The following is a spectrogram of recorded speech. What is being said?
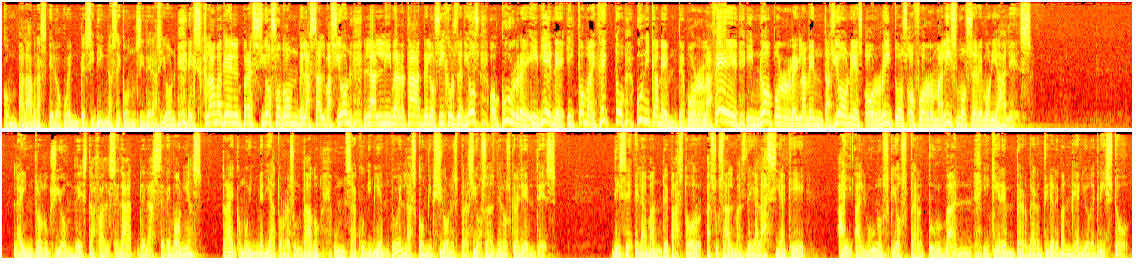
con palabras elocuentes y dignas de consideración, exclama que el precioso don de la salvación, la libertad de los hijos de Dios, ocurre y viene y toma efecto únicamente por la fe y no por reglamentaciones o ritos o formalismos ceremoniales. La introducción de esta falsedad de las ceremonias trae como inmediato resultado un sacudimiento en las convicciones preciosas de los creyentes. Dice el amante pastor a sus almas de Galacia que hay algunos que os perturban y quieren pervertir el Evangelio de Cristo.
